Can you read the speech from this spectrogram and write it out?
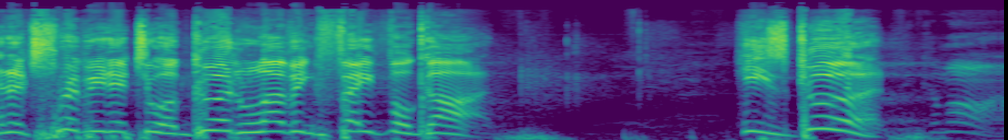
and attribute it to a good, loving, faithful God. He's good. Come on.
